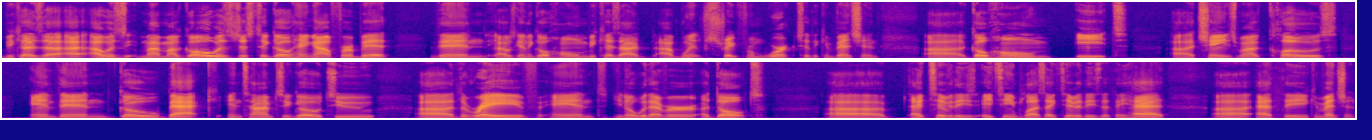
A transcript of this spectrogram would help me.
because uh, I, I was my, my goal was just to go hang out for a bit. Then I was going to go home because I, I went straight from work to the convention. Uh, go home, eat, uh, change my clothes, and then go back in time to go to uh, the rave and you know whatever adult uh, activities, 18 plus activities that they had uh, at the convention.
